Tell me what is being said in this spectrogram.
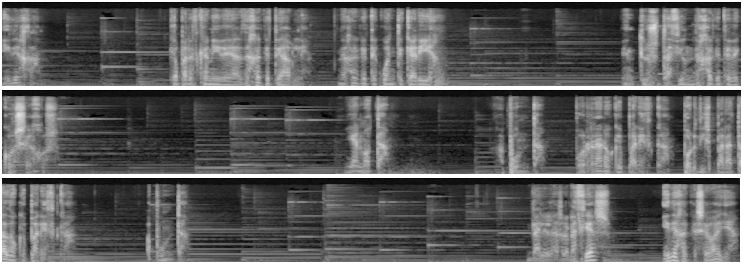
Y deja que aparezcan ideas, deja que te hable, deja que te cuente qué haría en tu situación, deja que te dé consejos. Y anota, apunta por raro que parezca, por disparatado que parezca. Apunta. Dale las gracias y deja que se vaya.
